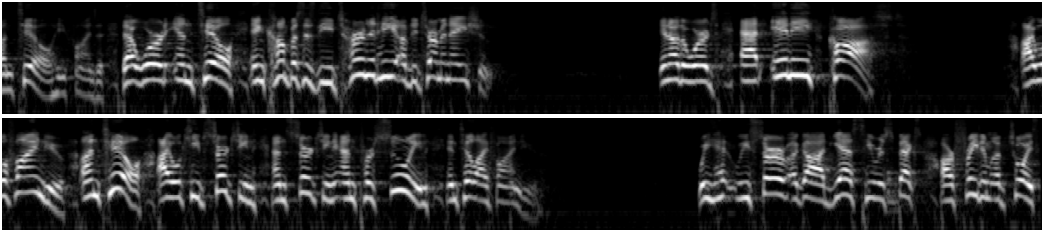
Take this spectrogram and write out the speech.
Until he finds it. That word until encompasses the eternity of determination. In other words, at any cost, I will find you until I will keep searching and searching and pursuing until I find you. We, ha- we serve a God, yes, He respects our freedom of choice,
